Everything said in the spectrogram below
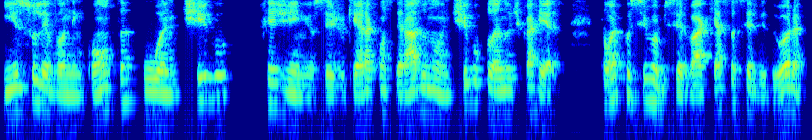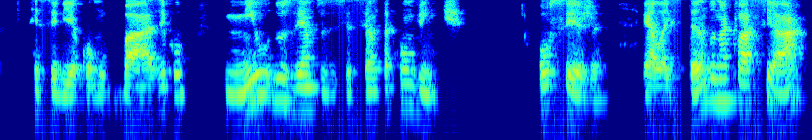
Isso levando em conta o antigo regime, ou seja, o que era considerado no antigo plano de carreira. Então é possível observar que essa servidora recebia como básico 1.260,20. Ou seja, ela estando na classe A,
